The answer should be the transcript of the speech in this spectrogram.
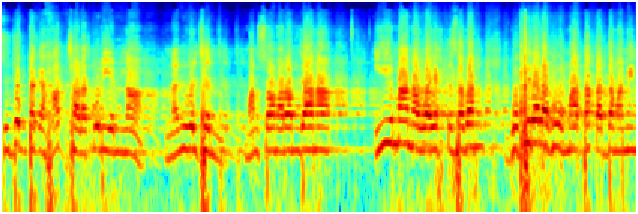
সুযোগটাকে হাত ছাড়া করিয়েন না। নবী বলছেন মানুষ আমার রমজানা ইমান মিন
